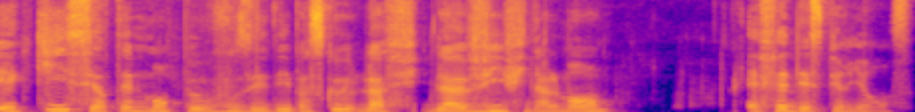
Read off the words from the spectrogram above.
et qui certainement peut vous aider parce que la, la vie finalement est faite d'expériences.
